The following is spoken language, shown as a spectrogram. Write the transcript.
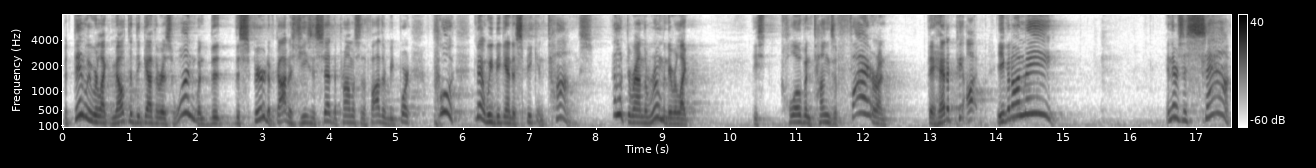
But then we were like melted together as one when the, the Spirit of God, as Jesus said, the promise of the Father would be poured. Whew, man, we began to speak in tongues. I looked around the room and they were like these cloven tongues of fire on the head of people, uh, even on me. And there's a sound.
